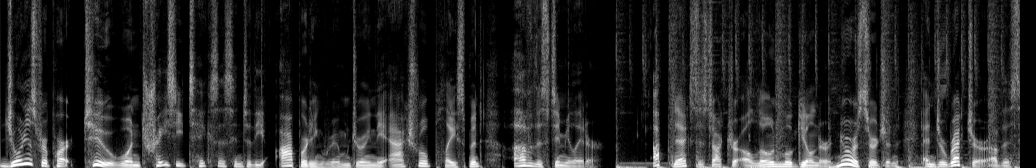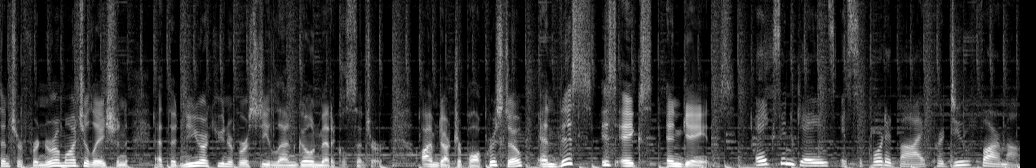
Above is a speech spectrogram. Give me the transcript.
Join us for part two when Tracey takes us into the operating room during the actual placement of the stimulator. Up next is Dr. Alon Mogilner, neurosurgeon and director of the Center for Neuromodulation at the New York University Langone Medical Center. I'm Dr. Paul Christo, and this is Aches and Gains. Aches and Gains is supported by Purdue Pharma,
